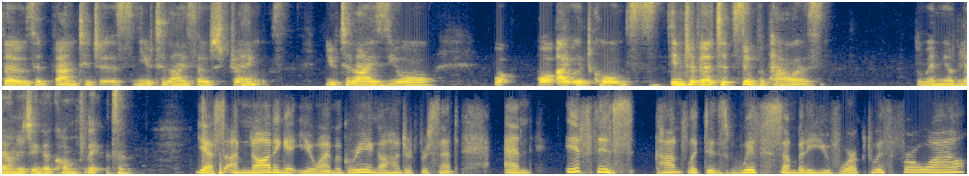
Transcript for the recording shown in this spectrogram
those advantages, utilize those strengths utilize your what what I would call introverted superpowers when you're managing a conflict. Yes, I'm nodding at you. I'm agreeing 100%. And if this conflict is with somebody you've worked with for a while,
